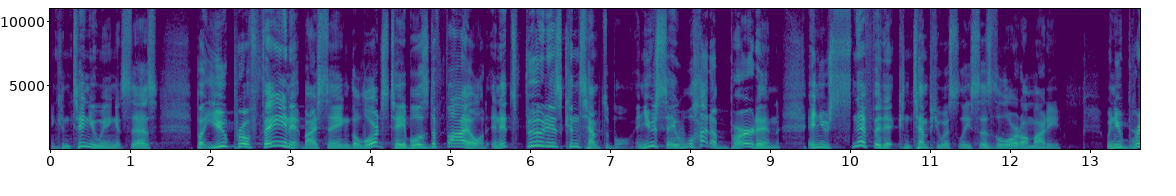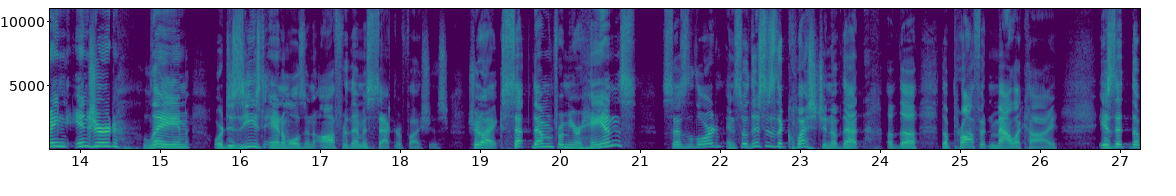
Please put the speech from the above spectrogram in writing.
And continuing, it says, But you profane it by saying, The Lord's table is defiled, and its food is contemptible. And you say, What a burden! And you sniff at it contemptuously, says the Lord Almighty. When you bring injured, lame, or diseased animals and offer them as sacrifices, should I accept them from your hands? says the Lord. And so this is the question of that of the, the prophet Malachi is that the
